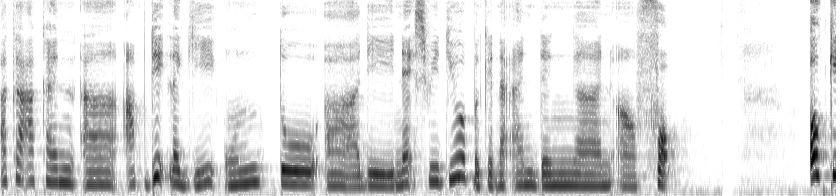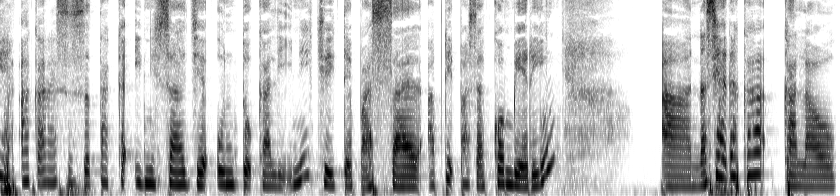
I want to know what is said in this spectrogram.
akak akan uh, update lagi untuk uh, di next video berkenaan dengan uh, fork. Okey, akak rasa setakat ini saja untuk kali ini cerita pasal update pasal comb bearing. Uh, nasihat dah kak, kalau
